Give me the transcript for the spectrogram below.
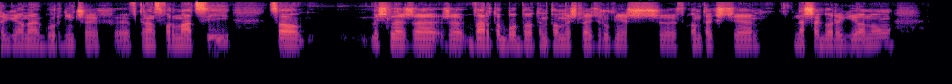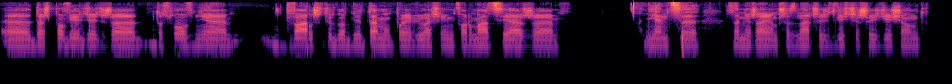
regionach górniczych w transformacji, co myślę, że, że warto byłoby o tym pomyśleć również w kontekście naszego regionu. E, dość powiedzieć, że dosłownie dwa, trzy tygodnie temu pojawiła się informacja, że Niemcy zamierzają przeznaczyć 260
